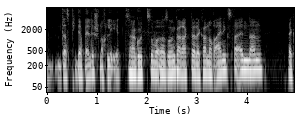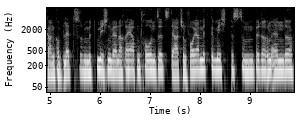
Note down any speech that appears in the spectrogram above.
äh, dass Peter Bellish noch lebt. Na gut, so, so ein Charakter, der kann noch einiges verändern. Der kann komplett mitmischen, wer nachher auf dem Thron sitzt. Der hat schon vorher mitgemischt bis zum bitteren Ende.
